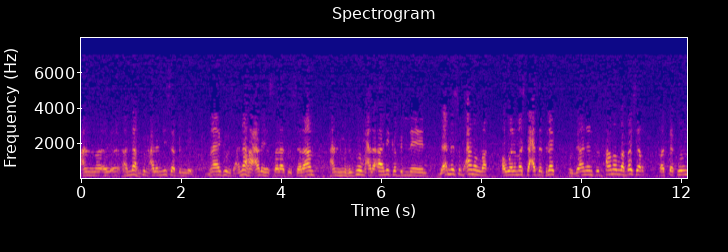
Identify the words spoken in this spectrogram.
عن أن نهجم على النساء بالليل. ما يجوز. نهى عليه الصلاة والسلام عن الهجوم على أهلك بالليل. لأن سبحان الله أول ما استعدت لك وثانيا سبحان الله بشر. قد تكون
